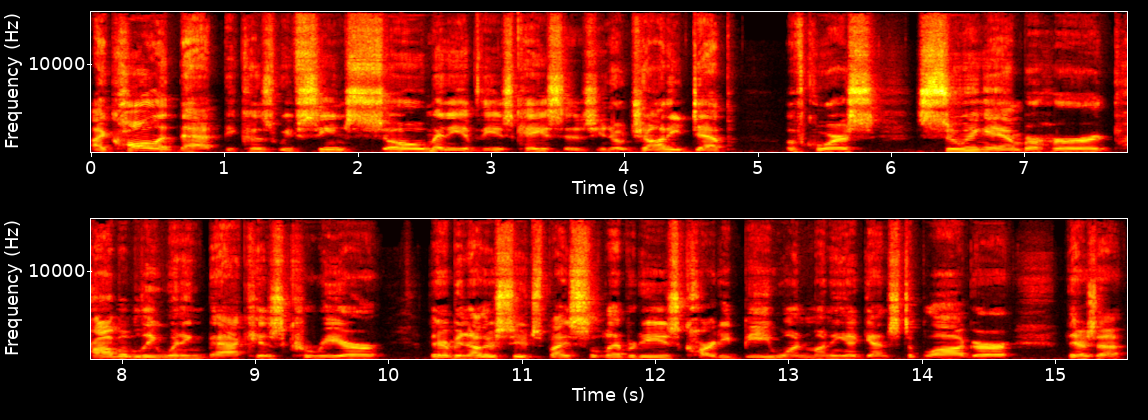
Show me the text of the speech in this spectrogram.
I call it that because we've seen so many of these cases. You know, Johnny Depp, of course, suing Amber Heard, probably winning back his career. There have been other suits by celebrities. Cardi B won money against a blogger. There's a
